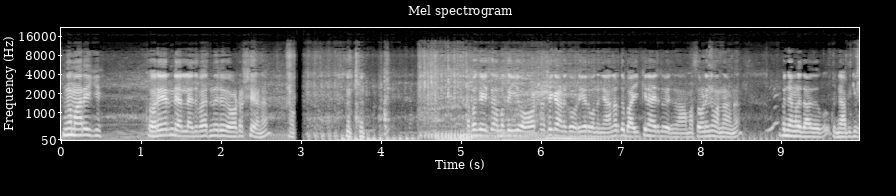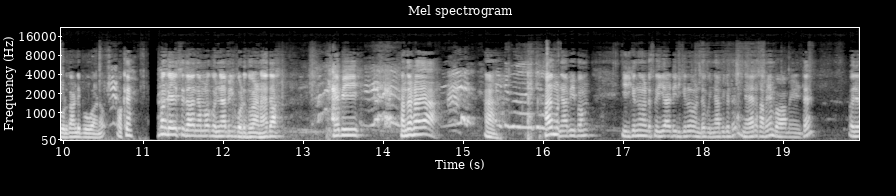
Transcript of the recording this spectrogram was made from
ഇങ്ങ് മാറിയിക്ക്. കൊറിയറിന്റെ അല്ല ഇത് വരുന്നൊരു ഓട്ടോറിക്ഷയാണ്. അപ്പം കേസ് നമുക്ക് ഈ ഓട്ടോറിക്ഷയ്ക്കാണ് കൊറിയർ വന്നത്. ഞാനത് ബൈക്കിനായിരുന്നു വരുന്നത്. ആമസോണിൽ നിന്ന് വന്നതാണ്. അപ്പം ഞങ്ങൾ ഇതാ കുഞ്ഞാപ്പിക്ക് കൊടുക്കാണ്ടി പോവാണ്. ഓക്കെ അപ്പം കഴിച്ച് ഇതാ നമ്മൾ കുഞ്ഞാപ്പിക്ക് കൊടുക്കുവാണ്. ഇതാ. കുഞ്ഞാപ്പി സന്തോഷമായ ആ. അത് കുഞ്ഞാപ്പി ഇപ്പം ഇരിക്കുന്നതുകൊണ്ട് ഫ്രീ ആയിട്ട് ഇരിക്കുന്നതുകൊണ്ട് കുഞ്ഞാപ്പിക്ക് നേരെ സമയം പോകാൻ വേണ്ടിയിട്ട് ഒരു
